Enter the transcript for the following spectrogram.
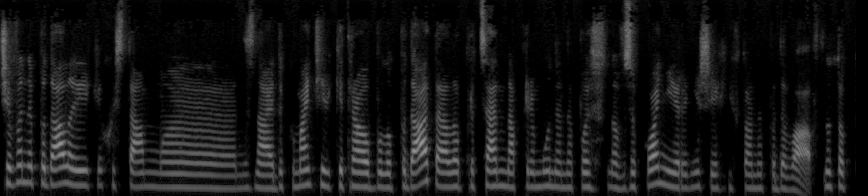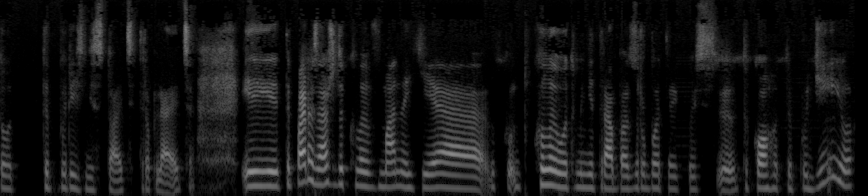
чи ви не подали якихось там е, не знаю документів, які треба було подати, але про це напряму не написано в законі, і раніше їх ніхто не подавав. Ну тобто, типу різні ситуації трапляються. І тепер завжди, коли в мене є, коли от мені треба зробити якусь е, такого типу дію,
